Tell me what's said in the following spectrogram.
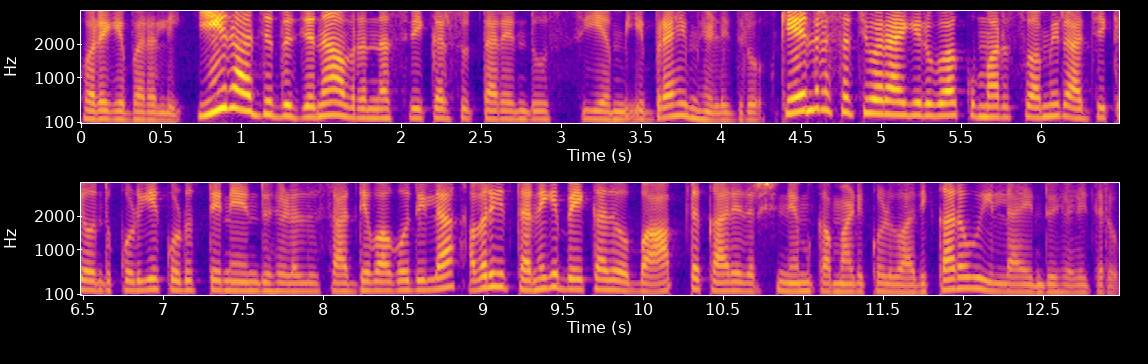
ಹೊರಗೆ ಬರಲಿ. ಈ ರಾಜ್ಯದ ಜನ ಅವರನ್ನ ಸ್ವೀಕರಿಸುತ್ತಾರೆಂದು ಸಿಎಂ ಇಬ್ರಾಹಿಂ ಹೇಳಿದರು. ಕೇಂದ್ರ ಸಚಿವರಾಗಿರುವ ಕುಮಾರಸ್ವಾಮಿ ರಾಜ್ಯಕ್ಕೆ ಒಂದು ಕೊಡುಗೆ ಕೊಡುತ್ತೇನೆ ಎಂದು ಹೇಳಲು ಸಾಧ್ಯವಾಗುವುದಿಲ್ಲ ಅವರಿಗೆ ತನಗೆ ಬೇಕಾದ ಒಬ್ಬ ಆಪ್ತ ಕಾರ್ಯದರ್ಶಿ ನೇಮಕ ಮಾಡಿಕೊಳ್ಳುವ ಅಧಿಕಾರವೂ ಇಲ್ಲ ಎಂದು ಹೇಳಿದರು.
